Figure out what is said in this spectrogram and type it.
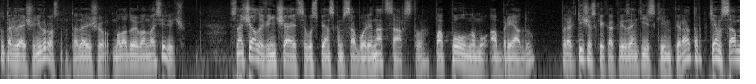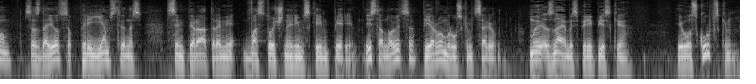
ну тогда еще не Грозный, тогда еще молодой Иван Васильевич, сначала венчается в Успенском соборе на царство по полному обряду, практически как византийский император, тем самым создается преемственность с императорами Восточной Римской империи и становится первым русским царем. Мы знаем из переписки его с Курбским,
